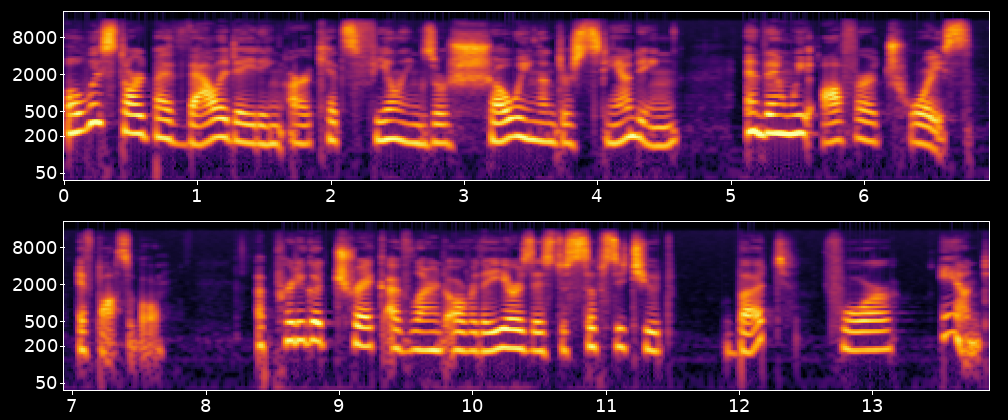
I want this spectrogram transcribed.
always start by validating our kids' feelings or showing understanding, and then we offer a choice if possible. A pretty good trick I've learned over the years is to substitute but for and.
